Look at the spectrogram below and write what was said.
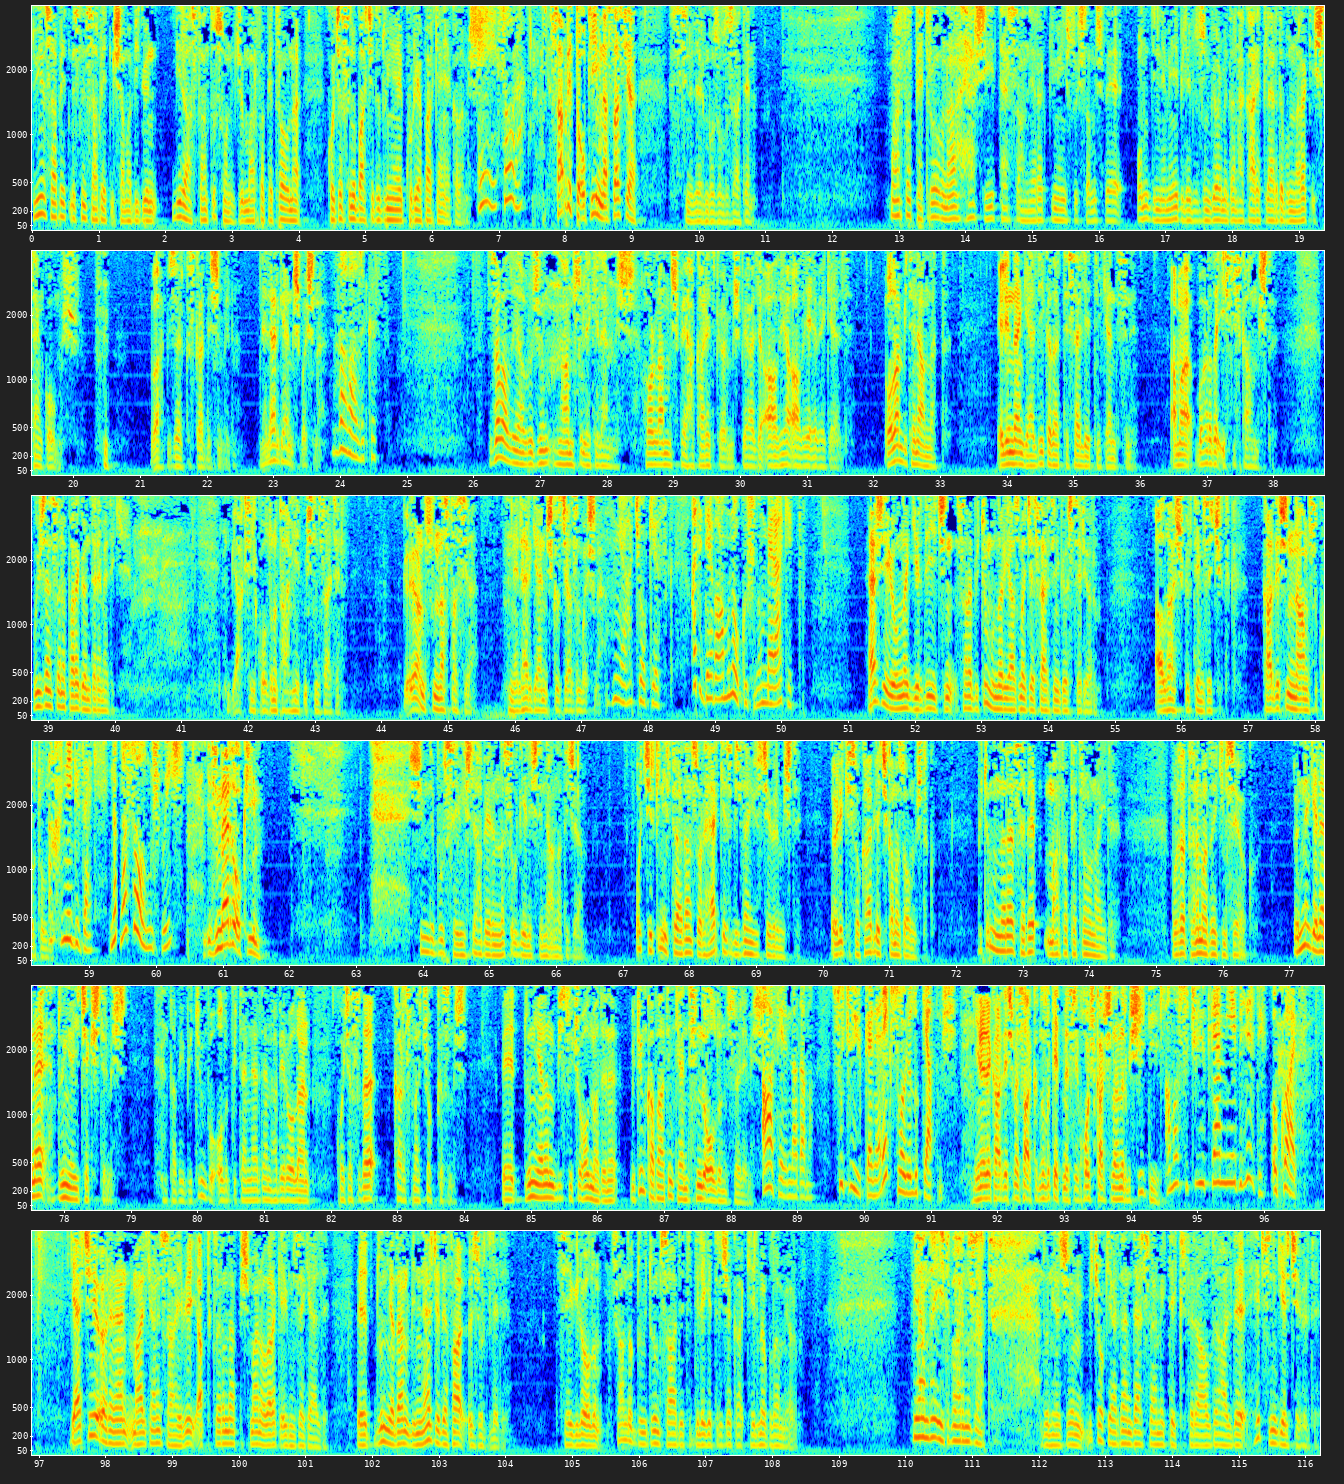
Dünya sabretmesine sabretmiş ama bir gün bir rastlantı sonucu Marfa Petrovna kocasını bahçede dünyaya kuru yaparken yakalamış. Ee sonra? Sabret de okuyayım Nastasya. Sinirlerim bozuldu zaten. Marfa Petrovna her şeyi ters anlayarak dünyayı suçlamış ve onu dinlemeye bile lüzum görmeden hakaretlerde bulunarak işten kovmuş. Vah güzel kız kardeşim benim. Neler gelmiş başına. Zavallı kız. Zavallı yavrucuğum namusu lekelenmiş, horlanmış ve hakaret görmüş bir halde ağlaya ağlaya eve geldi. Olan biteni anlattı. Elinden geldiği kadar teselli ettim kendisini. Ama bu arada işsiz kalmıştı. Bu yüzden sana para gönderemedik. Bir aksilik olduğunu tahmin etmiştim zaten. Görüyor musun Nastasya? Neler gelmiş kızcağızın başına. Ya çok yazık. Hadi devamını oku şunun merak ettim. Her şey yoluna girdiği için sana bütün bunları yazma cesaretini gösteriyorum. Allah'a şükür temize çıktık. Kardeşinin namusu kurtuldu. Ah ne güzel. Na- nasıl olmuş bu iş? İzin ver de okuyayım. Şimdi bu sevinçli haberin nasıl geliştiğini anlatacağım. O çirkin iftiradan sonra herkes bizden yüz çevirmişti. Öyle ki sokağa bile çıkamaz olmuştuk. Bütün bunlara sebep Marfa Petrovna'ydı. Burada tanımadığı kimse yok. Önüne gelene dünyayı çekiştirmiş. Tabii bütün bu olup bitenlerden haberi olan kocası da karısına çok kızmış. Ve dünyanın bir suçu olmadığını, bütün kabahatin kendisinde olduğunu söylemiş. Aferin adama. Suçu yüklenerek soyluluk yapmış. Yine de kardeşime sarkıntılık etmesi hoş karşılanır bir şey değil. Ama suçu yüklenmeyebilirdi. Oku hadi. Gerçeği öğrenen malikane sahibi yaptıklarından pişman olarak evimize geldi. Ve Dunya'dan binlerce defa özür diledi. Sevgili oğlum şu anda duyduğum saadeti dile getirecek kelime bulamıyorum. Bir anda itibarımız arttı. Dunyacığım birçok yerden ders vermek teklifleri aldığı halde hepsini geri çevirdi.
